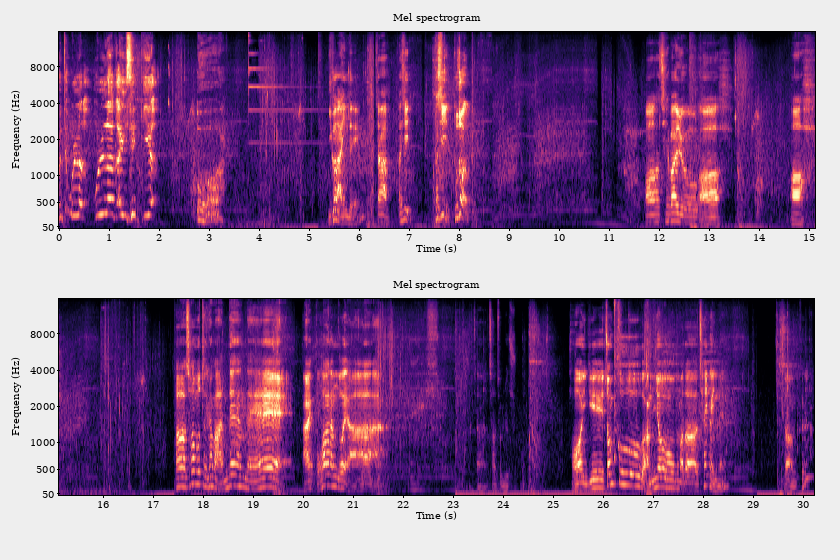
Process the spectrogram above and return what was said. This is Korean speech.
으짜, 올라가, 올라가, 이 새끼야! 오. 이건 아닌데. 자, 다시, 다시, 도전! 아, 제발요. 아. 아. 아, 처음부터 이러면 안 되는데. 아이, 뭐 하는 거야. 자, 차 돌려주고. 아, 이게 점프 압력마다 차이가 있네. 점프.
